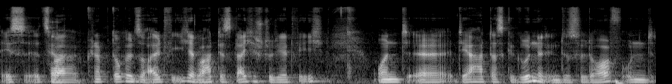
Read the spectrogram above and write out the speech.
Der ist äh, zwar ja. knapp doppelt so alt wie ich, aber hat das gleiche studiert wie ich. Und äh, der hat das gegründet in Düsseldorf und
